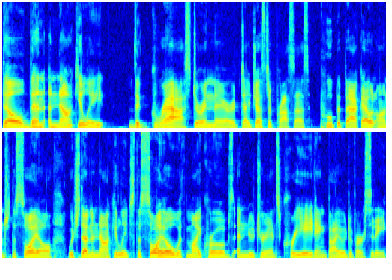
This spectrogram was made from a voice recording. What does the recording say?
they'll then inoculate the grass during their digestive process poop it back out onto the soil, which then inoculates the soil with microbes and nutrients, creating biodiversity.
